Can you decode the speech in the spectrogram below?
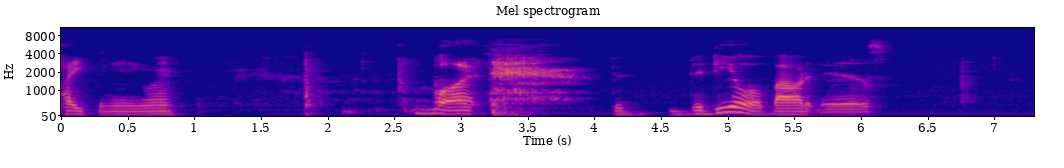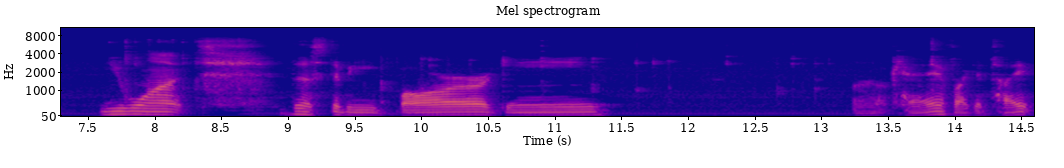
Typing anyway. But the the deal about it is you want this to be var game. Okay, if I could type.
